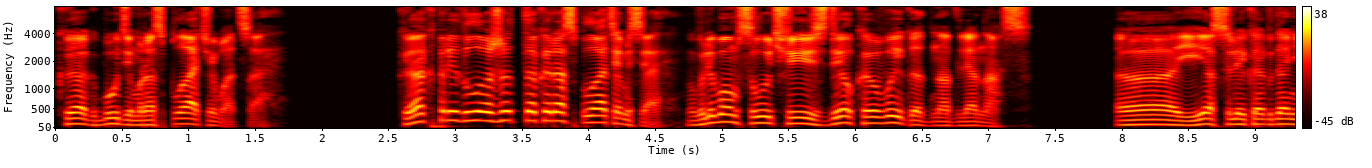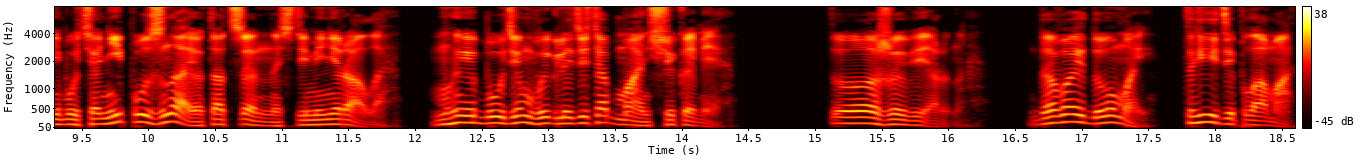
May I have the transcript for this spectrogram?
как будем расплачиваться? Как предложат, так и расплатимся. В любом случае, сделка выгодна для нас. А если когда-нибудь они узнают о ценности минерала, мы будем выглядеть обманщиками. Тоже верно. Давай думай. Ты дипломат.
